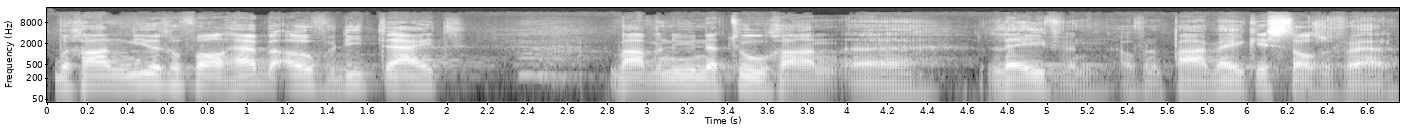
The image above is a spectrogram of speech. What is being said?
We gaan in ieder geval hebben over die tijd waar we nu naartoe gaan uh, leven. Over een paar weken is het al zover.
